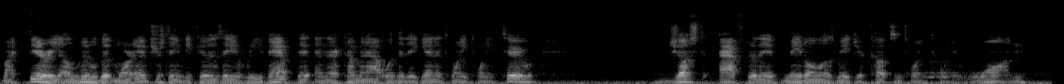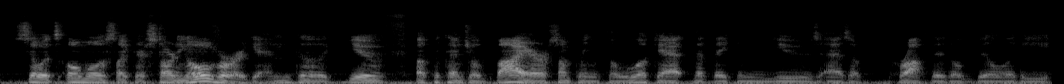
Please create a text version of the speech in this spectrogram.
my theory a little bit more interesting because they revamped it and they're coming out with it again in 2022 just after they've made all those major cuts in 2021 so it's almost like they're starting over again to give a potential buyer something to look at that they can use as a profitability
